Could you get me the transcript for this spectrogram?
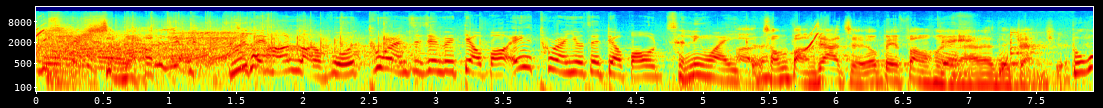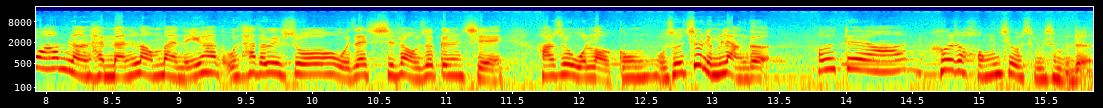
什么？不是，好像老婆突然之间被调包，哎，突然又再调包成另外一个。从绑架者又被放回来了的感觉。不过他们俩还蛮浪漫的，因为他我他都会说我在吃饭，我说跟谁？他说我老公，我说就你们两个，他说对啊，喝着红酒什么什么的。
